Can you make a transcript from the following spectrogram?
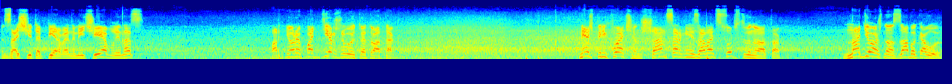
Защита первая на мяче, вынос. Партнеры поддерживают эту атаку. Мяч перехвачен. Шанс организовать собственную атаку. Надежно за боковую.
